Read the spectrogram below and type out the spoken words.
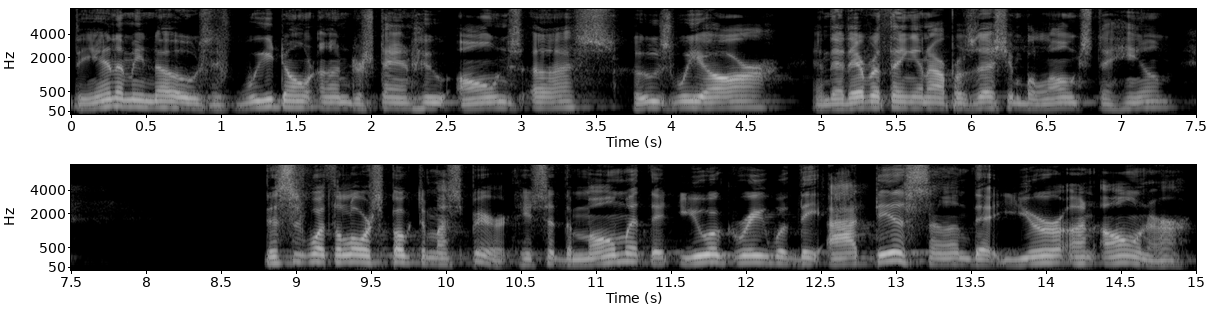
the enemy knows if we don't understand who owns us, whose we are, and that everything in our possession belongs to him. This is what the Lord spoke to my spirit. He said, The moment that you agree with the idea, son, that you're an owner,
